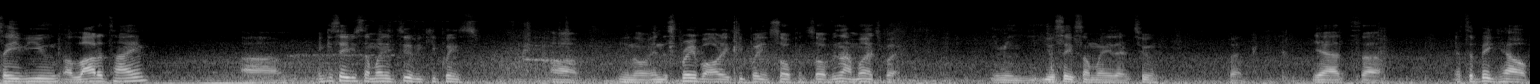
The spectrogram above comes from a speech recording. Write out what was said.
save you a lot of time. Um, it can save you some money too if you keep putting uh, you know in the spray bottle you keep putting soap and soap. It's not much but I mean you'll save some money there too. But yeah it's uh, it's a big help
